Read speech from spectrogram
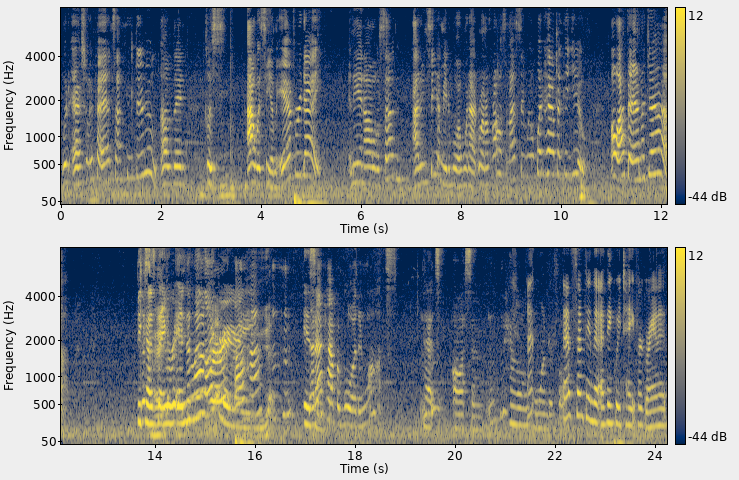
would actually find something to do other than, because I would see them every day. And then all of a sudden, I didn't see them anymore. When I'd run across them, I said, Well, what happened to you? Oh, I found a job. Because Just they were in, the, library. Uh-huh. Yeah. hmm Isn't- Now, that happened more than once. That's awesome. Mhm. How That- wonderful. That's something that I think we take for granted.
